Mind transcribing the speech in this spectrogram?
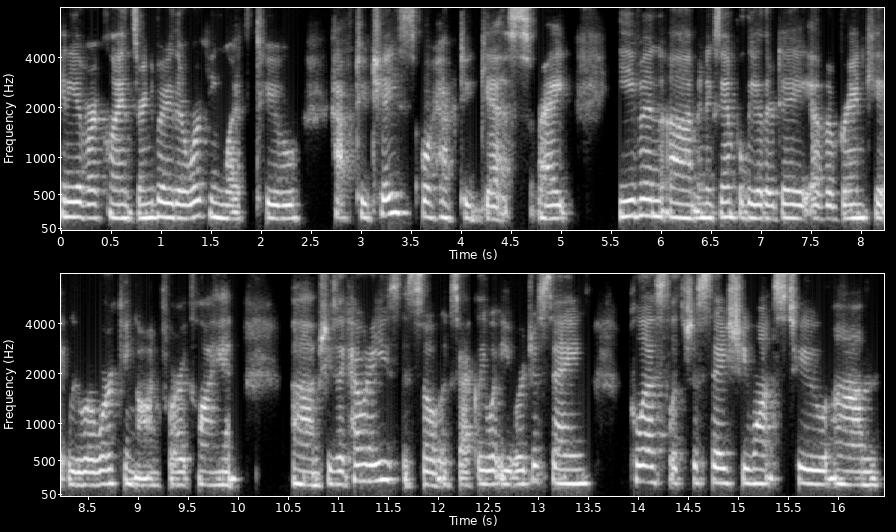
any of our clients or anybody they're working with to have to chase or have to guess, right? Even um, an example the other day of a brand kit we were working on for a client. Um, she's like, How would I use this? So, exactly what you were just saying. Plus, let's just say she wants to um,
